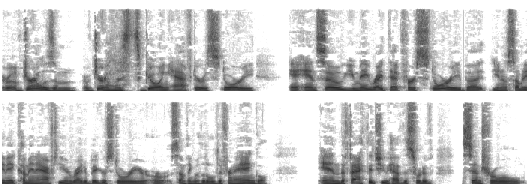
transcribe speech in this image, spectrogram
or of journalism of journalists going after a story and, and, so you may write that first story, but you know, somebody may come in after you and write a bigger story or, or something with a little different angle. And the fact that you have this sort of central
